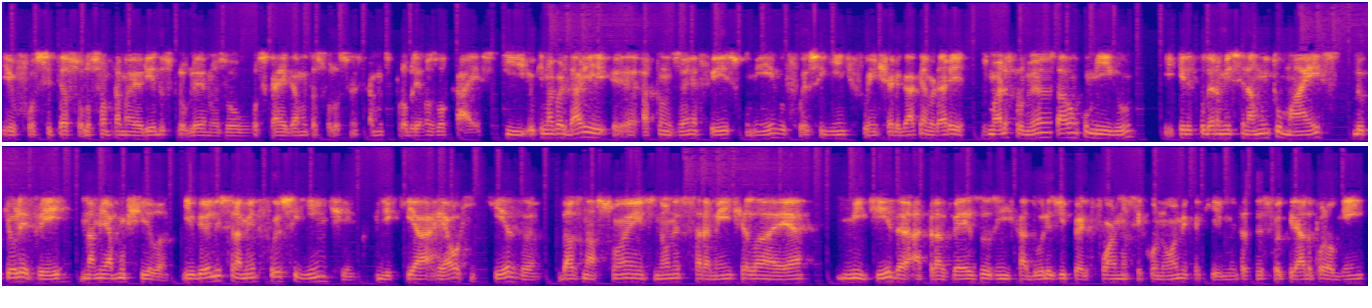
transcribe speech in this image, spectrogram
eu fosse ter a solução para a maioria dos problemas, ou fosse carregar muitas soluções para muitos problemas locais. E o que, na verdade, eh, a Tanzânia fez comigo foi o seguinte, foi enxergar que, na verdade, os maiores problemas estavam comigo e que eles puderam me ensinar muito mais do que eu levei na minha mochila. E o grande ensinamento foi o seguinte, de que a real riqueza das nações não necessariamente ela é medida através dos indicadores de performance econômica, que muitas vezes foi criado por alguém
